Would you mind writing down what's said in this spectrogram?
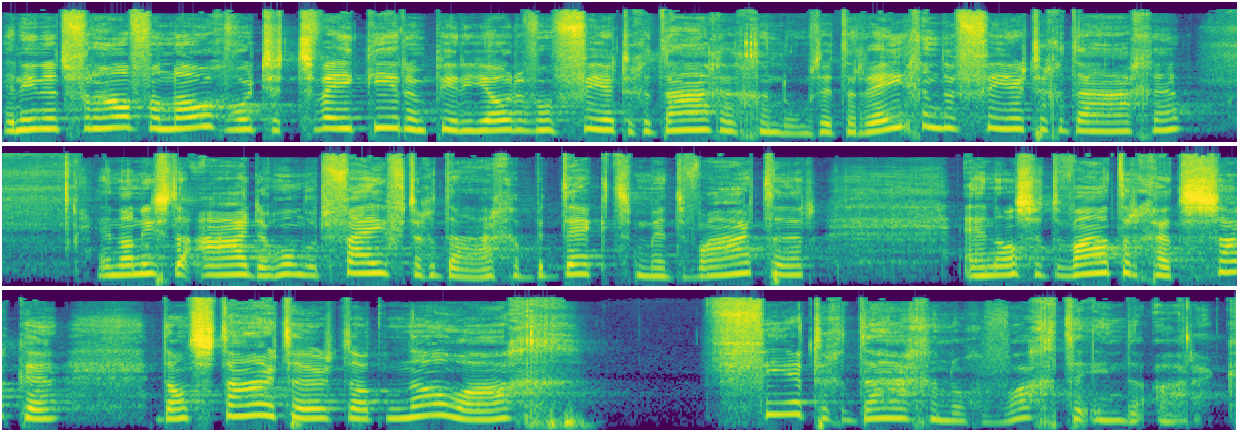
En in het verhaal van Noach wordt er twee keer een periode van 40 dagen genoemd. Het regende 40 dagen en dan is de aarde 150 dagen bedekt met water. En als het water gaat zakken, dan staat er dat Noach 40 dagen nog wachtte in de ark.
